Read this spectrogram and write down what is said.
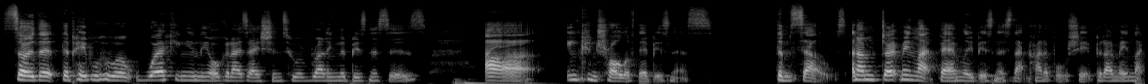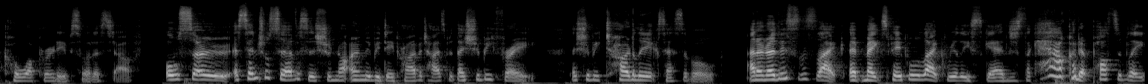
So that the people who are working in the organizations who are running the businesses are in control of their business themselves. And I don't mean like family business, that kind of bullshit, but I mean like cooperative sort of stuff. Also, essential services should not only be deprivatized, but they should be free. They should be totally accessible. And I know this is like, it makes people like really scared, just like, how could it possibly?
